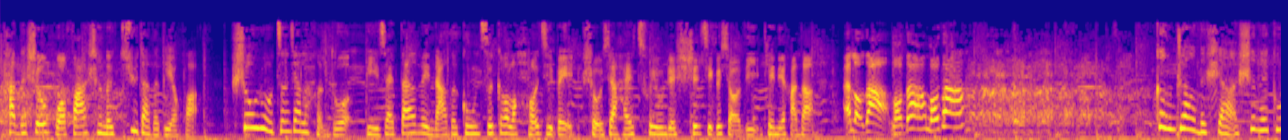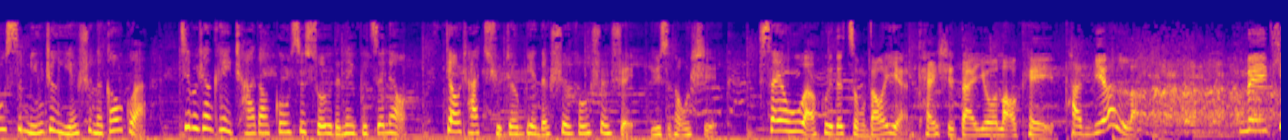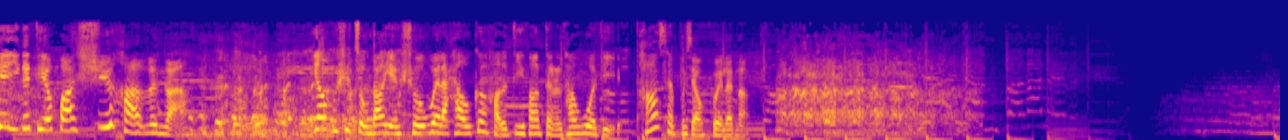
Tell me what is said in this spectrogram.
他的生活发生了巨大的变化，收入增加了很多，比在单位拿的工资高了好几倍。手下还簇拥着十几个小弟，天天喊他：“哎，老大，老大，老大。”更重要的是啊，身为公司名正言顺的高管，基本上可以查到公司所有的内部资料，调查取证变得顺风顺水。与此同时，三幺五晚会的总导演开始担忧老 K 叛变了，每天一个电话嘘寒问暖。要不是总导演说未来还有更好的地方等着他卧底，他才不想回来呢。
